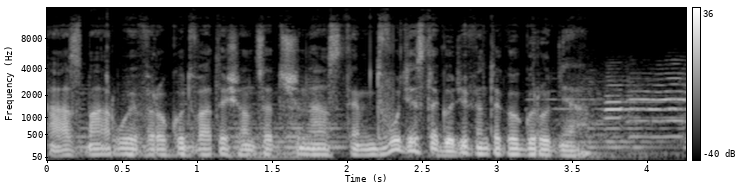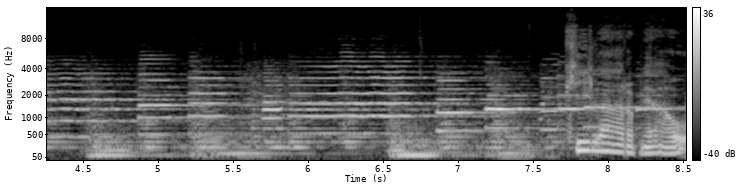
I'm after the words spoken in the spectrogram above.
a zmarły w roku 2013, 29 grudnia. Kilar miał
